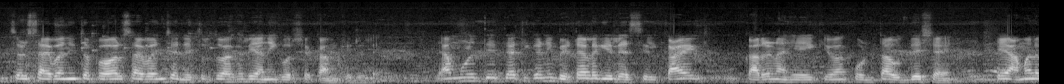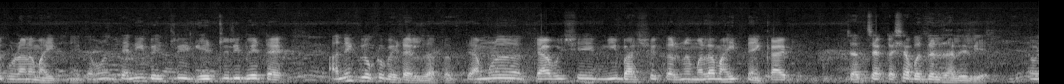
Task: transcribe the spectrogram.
पिचड साहेबांनी तर पवार साहेबांच्या नेतृत्वाखाली अनेक वर्ष काम केलेलं आहे. त्यामुळे ते त्या ठिकाणी भेटायला गेले असतील काय कारण आहे किंवा कोणता उद्देश आहे हे आम्हाला कोणाला माहीत नाही. त्यामुळे त्यांनी भेटली घेतलेली भेट आहे. अनेक लोक भेटायला जातात. त्यामुळं त्याविषयी मी भाष्य करणं मला माहीत नाही काय चर्चा कशाबद्दल झालेली आहे.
